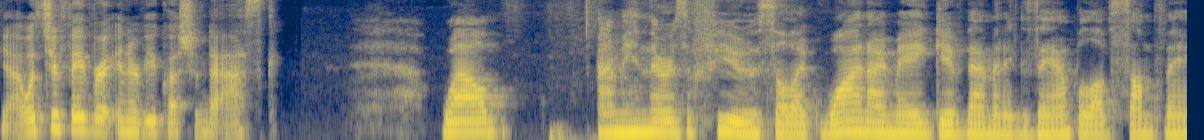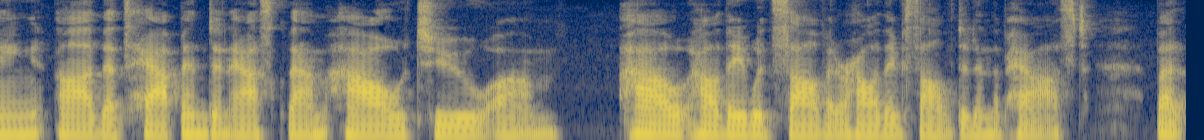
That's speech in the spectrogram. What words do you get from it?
Yeah. What's your favorite interview question to ask? Well, I mean, there's a few. So, like, one, I may give them an example of something uh, that's happened and ask them how to um, how how they would solve it or how they've solved it in the past. But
